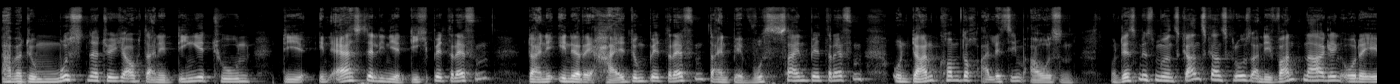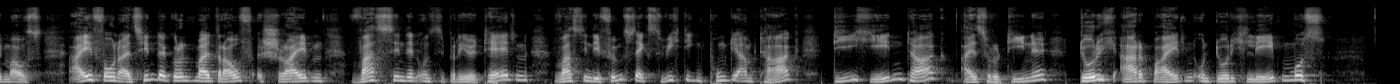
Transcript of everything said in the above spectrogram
Aber du musst natürlich auch deine Dinge tun, die in erster Linie dich betreffen, deine innere Haltung betreffen, dein Bewusstsein betreffen und dann kommt doch alles im Außen. Und das müssen wir uns ganz, ganz groß an die Wand nageln oder eben aufs iPhone als Hintergrund mal draufschreiben. Was sind denn unsere Prioritäten? Was sind die fünf, sechs wichtigen Punkte am Tag, die ich jeden Tag als Routine durcharbeiten und durchleben muss?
